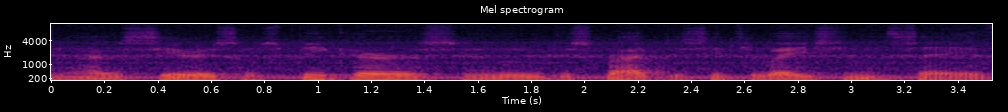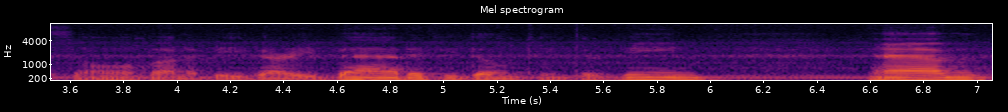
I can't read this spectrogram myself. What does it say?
you have a series of speakers who describe the situation and say it's all going to be very bad if you don't intervene. Um,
